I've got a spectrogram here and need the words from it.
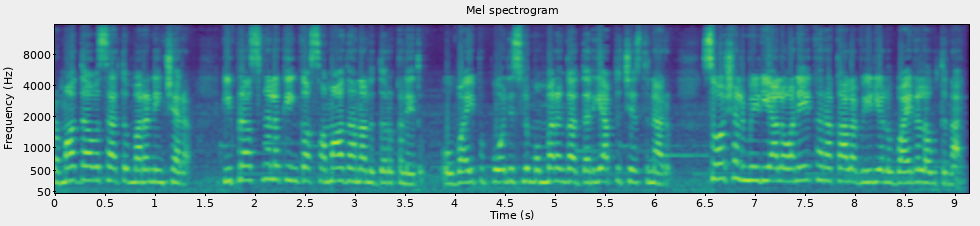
ప్రమాదవశాత్తు మరణించారా. ఈ ప్రశ్నలకు ఇంకా సమాధానాలు దొరకలేదు. ఓవైపు పోలీసులు ముమ్మరంగా దర్యాప్తు చేస్తున్నారు. సోషల్ మీడియాలో అనేక రకాల వీడియోలు వైరల్ అవుతున్నాయి.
